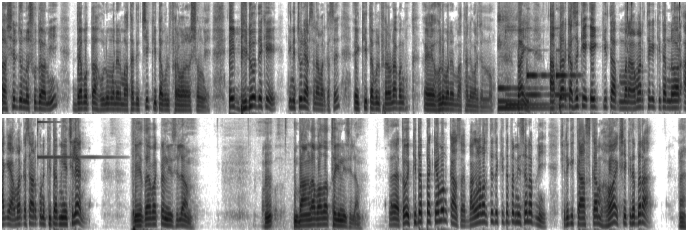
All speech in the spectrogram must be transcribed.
মাসের জন্য শুধু আমি দেবতা হনুমানের মাথা দিচ্ছি কিতাবুল ফেরমানের সঙ্গে। এই ভিডিও দেখে তিনি চলে আসছেন আমার কাছে এই কিতাবুল ফেরমানা এবং হনুমানের মাথা নেওয়ার জন্য। ভাই আপনার কাছে কি এই কিতাব মানে আমার থেকে কিতাব নেওয়ার আগে আমার কাছে আর কোনো কিতাব নিয়েছিলেন? কিতাব একটা নিয়েছিলাম। বাংলা বাজার থেকে নিয়েছিলাম। হ্যাঁ তো ওই কিতাবটা কেমন কাজ হয়? বাংলা বাজার থেকে যে কিতাবটা নিয়েছেন আপনি সেটা কি কাজ কাম হয় সেই কিতাব দ্বারা? হ্যাঁ।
